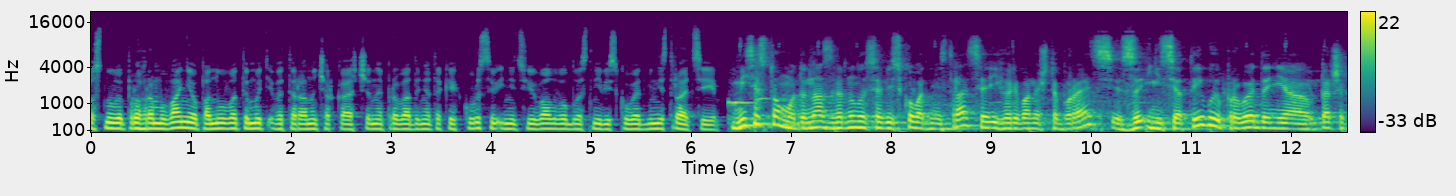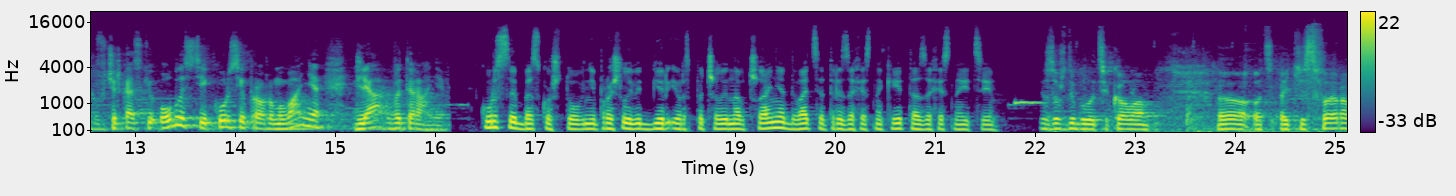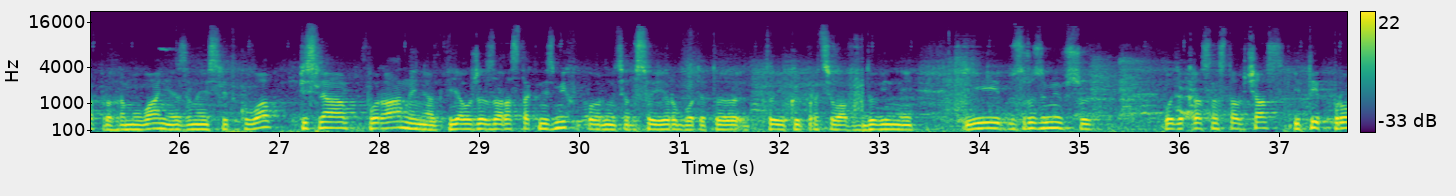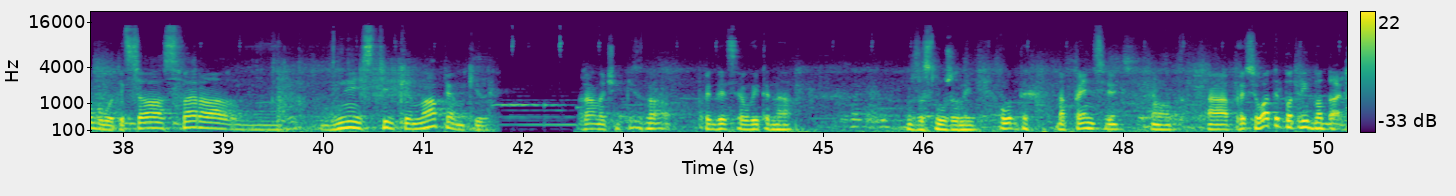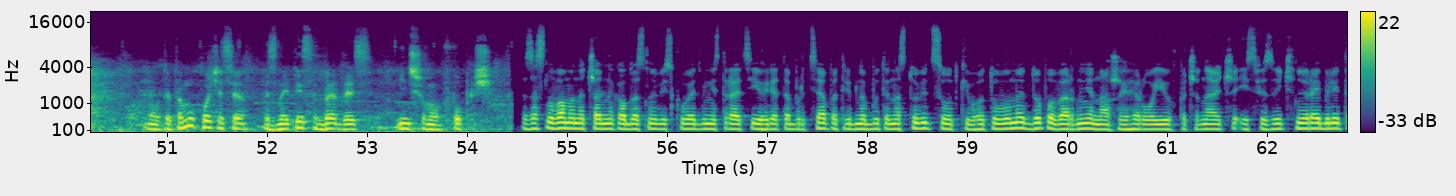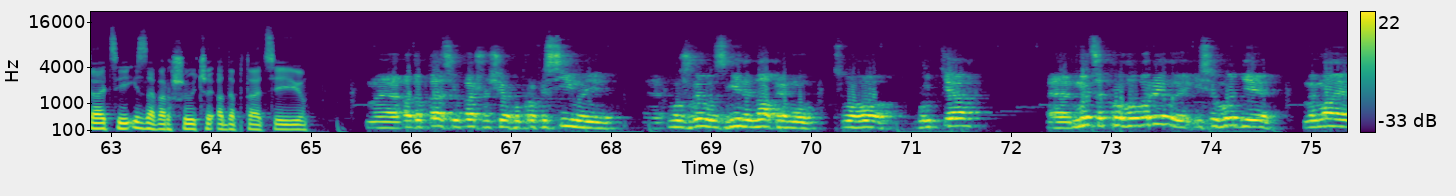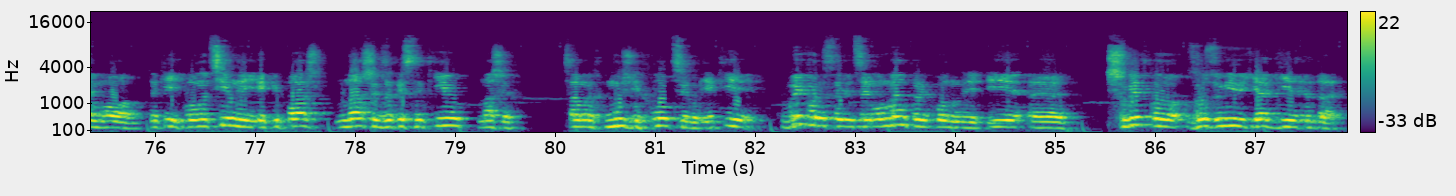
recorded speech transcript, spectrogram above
Основи програмування опановуватимуть ветерани Черкащини. Проведення таких курсів ініціювали в обласній військовій адміністрації. Місяць тому до нас звернулася військова адміністрація Ігор Іванович Табурець з ініціативою проведення перших в Черкаській області курсів програмування для ветеранів. Курси безкоштовні. Пройшли відбір і розпочали навчання 23 захисники та захисниці. Завжди була цікава it сфера програмування, я за нею слідкував. Після поранення я вже зараз так не зміг повернутися до своєї роботи, то, то якою працював до війни. І зрозумів, що от якраз настав час іти пробувати. Ця сфера в ній стільки напрямків. рано чи пізно прийдеться вийти на заслужений віддих, на пенсію. От. А працювати потрібно далі. От, і тому хочеться знайти себе десь в іншому поприщі. За словами начальника обласної військової адміністрації Ігоря Табурця, потрібно бути на 100% готовими до повернення наших героїв, починаючи із фізичної реабілітації і завершуючи адаптацією. е, адаптації в першу чергу професійної, е, можливо, зміни напряму свого буття. Е, Ми це проговорили, і сьогодні ми маємо такий повноцінний екіпаж наших захисників, наших самих мужніх хлопців, які використають цей момент переконаний і е, швидко зрозуміють, як діяти далі.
